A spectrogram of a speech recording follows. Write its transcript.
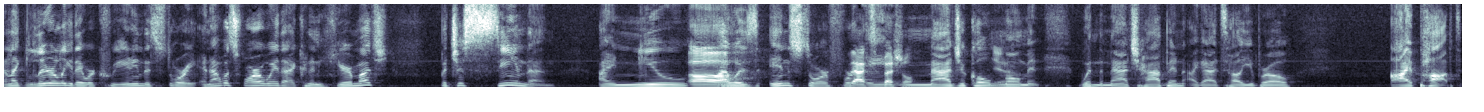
and like literally, they were creating this story, and I was far away that I couldn't hear much, but just seeing them, I knew Oh, I was in store for that's a special. magical Yeah. moment. When the match happened, I gotta tell you, bro, I popped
